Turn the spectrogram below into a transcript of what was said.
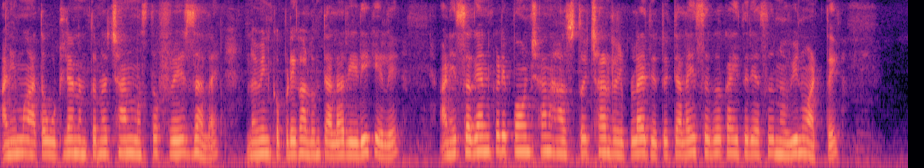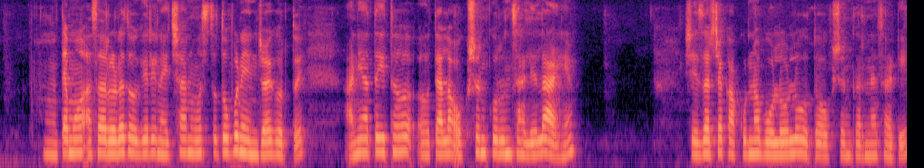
आणि मग आता उठल्यानंतरनं छान मस्त फ्रेश झाला आहे नवीन कपडे घालून त्याला रेडी केले. आणि सगळ्यांकडे पाहून छान हसतो आहे छान रिप्लाय देतो आहे त्यालाही सगळं काहीतरी असं नवीन वाटतं आहे त्यामुळं असा रडत वगैरे नाही. छान मस्त तो पण एन्जॉय करतो आहे आणि आता इथं त्याला ऑप्शन करून झालेलं आहे. शेजारच्या काकूंना बोलवलं होतं ऑप्शन करण्यासाठी.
